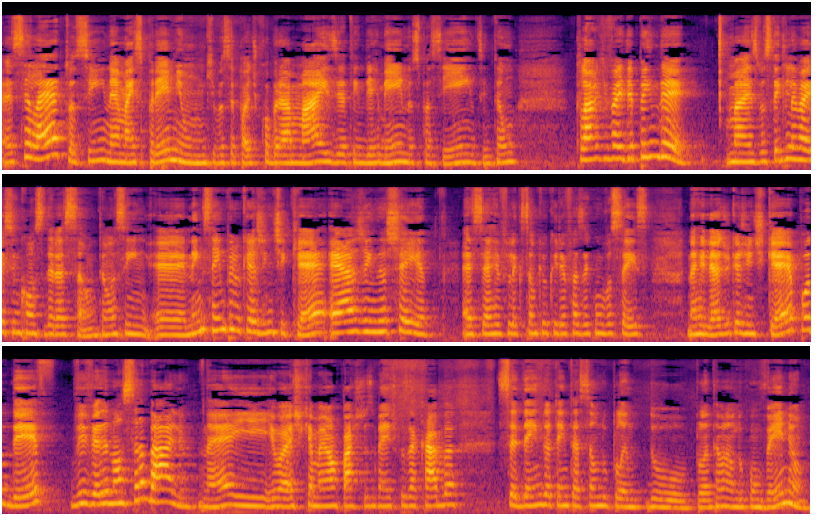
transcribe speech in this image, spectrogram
é, seleto, assim, né? Mais premium, que você pode cobrar mais e atender menos pacientes. Então, claro que vai depender, mas você tem que levar isso em consideração. Então, assim, é, nem sempre o que a gente quer é a agenda cheia. Essa é a reflexão que eu queria fazer com vocês. Na realidade, o que a gente quer é poder viver do nosso trabalho, né? E eu acho que a maior parte dos médicos acaba cedendo à tentação do, plan do plantão, não, do convênio,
